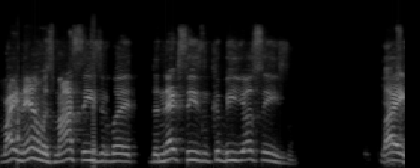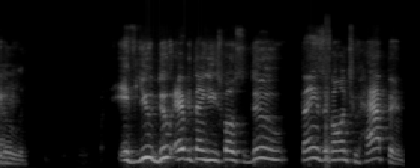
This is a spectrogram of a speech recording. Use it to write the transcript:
Right now, it's my season, but the next season could be your season. Like, Absolutely if you do everything you're supposed to do, things are going to happen.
